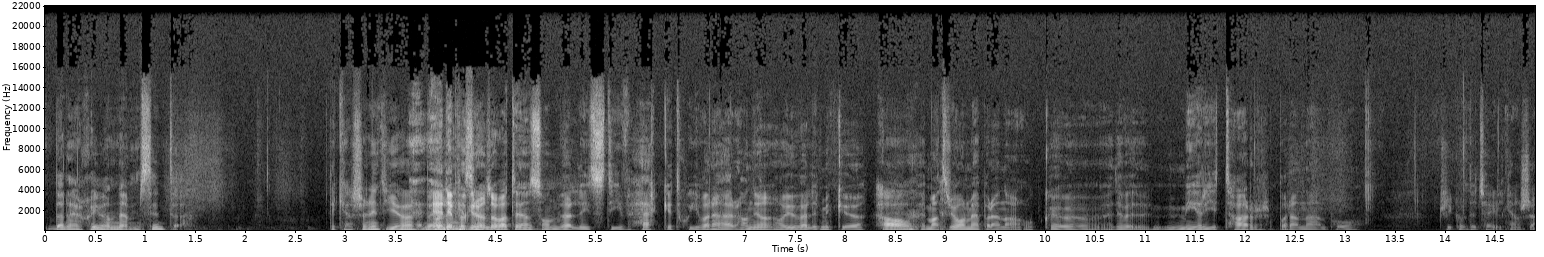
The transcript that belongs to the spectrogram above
Den här skivan nämns inte. Det kanske den inte gör. Nej, är det det är på grund av att det är en sån väldigt Steve Hackett-skiva det här? Han har ju väldigt mycket Ja. material med på denna och eh, det är mer gitarr på denna än på Trick of the Tail kanske.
